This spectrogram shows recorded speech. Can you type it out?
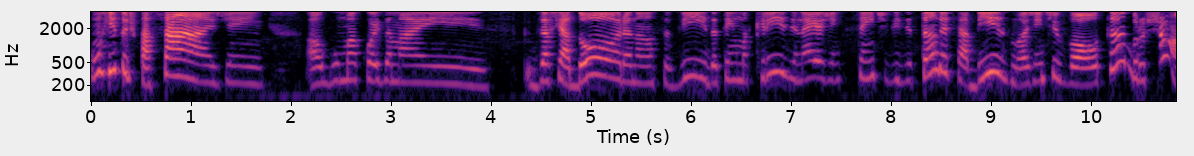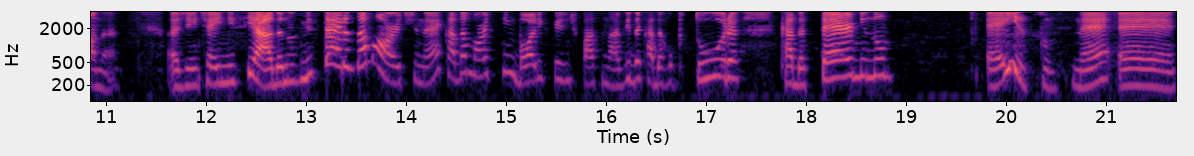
um rito de passagem, alguma coisa mais desafiadora na nossa vida, tem uma crise, né? E a gente sente visitando esse abismo, a gente volta bruxona. A gente é iniciada nos mistérios da morte, né? Cada morte simbólica que a gente passa na vida, cada ruptura, cada término. É isso, né? É,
